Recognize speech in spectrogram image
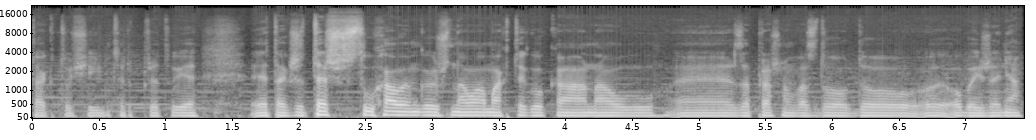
tak to się interpretuje. E, Także też słuchałem go już na łamach tego kanału. E, Zapraszam Was do, do e, obejrzenia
